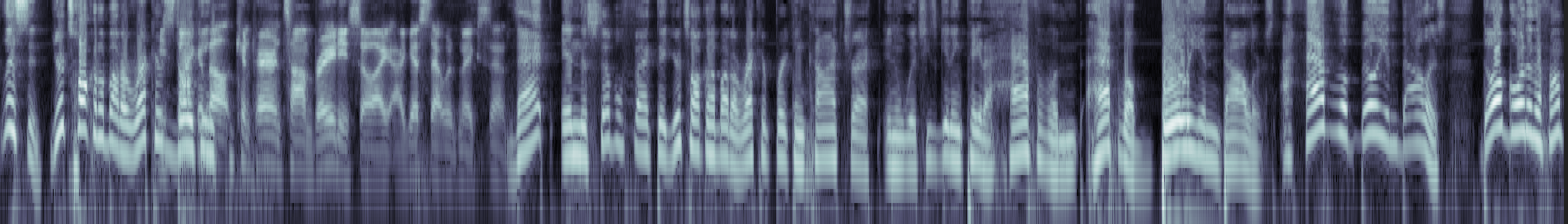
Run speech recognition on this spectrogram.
listen, you're talking about a record He's talking breaking about comparing Tom Brady, so I, I guess that would make sense. that and the simple fact that you're talking about a record breaking contract in which he's getting paid a half of a half of a billion dollars. A half of a billion dollars. Doggone it, if I'm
